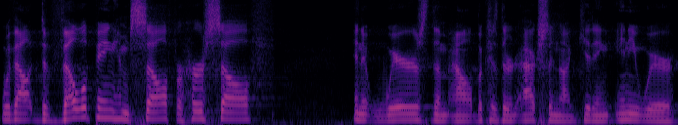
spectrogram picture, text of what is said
without developing himself or herself, and it wears them out because they're actually not getting anywhere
